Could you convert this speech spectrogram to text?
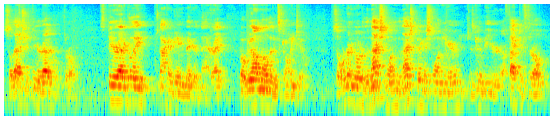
So that's your theoretical throat. It's theoretically, it's not going to get any bigger than that, right? But we all know that it's going to. So we're going to go to the next one. The next biggest one here is going to be your effective throat.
